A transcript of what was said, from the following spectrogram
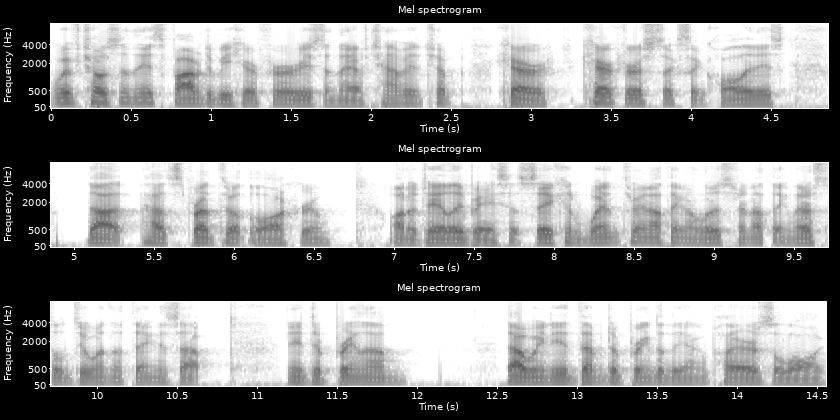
We've chosen these five to be here for a reason. They have championship char- characteristics and qualities that have spread throughout the locker room on a daily basis. They can win 3 nothing or lose 3 nothing. They're still doing the things that need to bring them that we need them to bring to the young players along.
